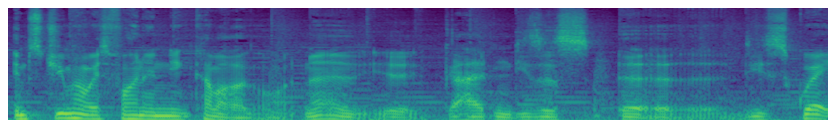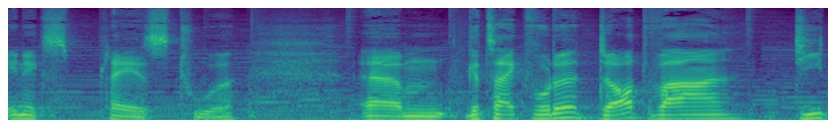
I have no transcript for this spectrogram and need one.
im Stream habe ich es vorhin in die Kamera geholt, ne, gehalten, dieses, äh, die Square Enix Plays Tour, ähm, gezeigt wurde. Dort war die,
